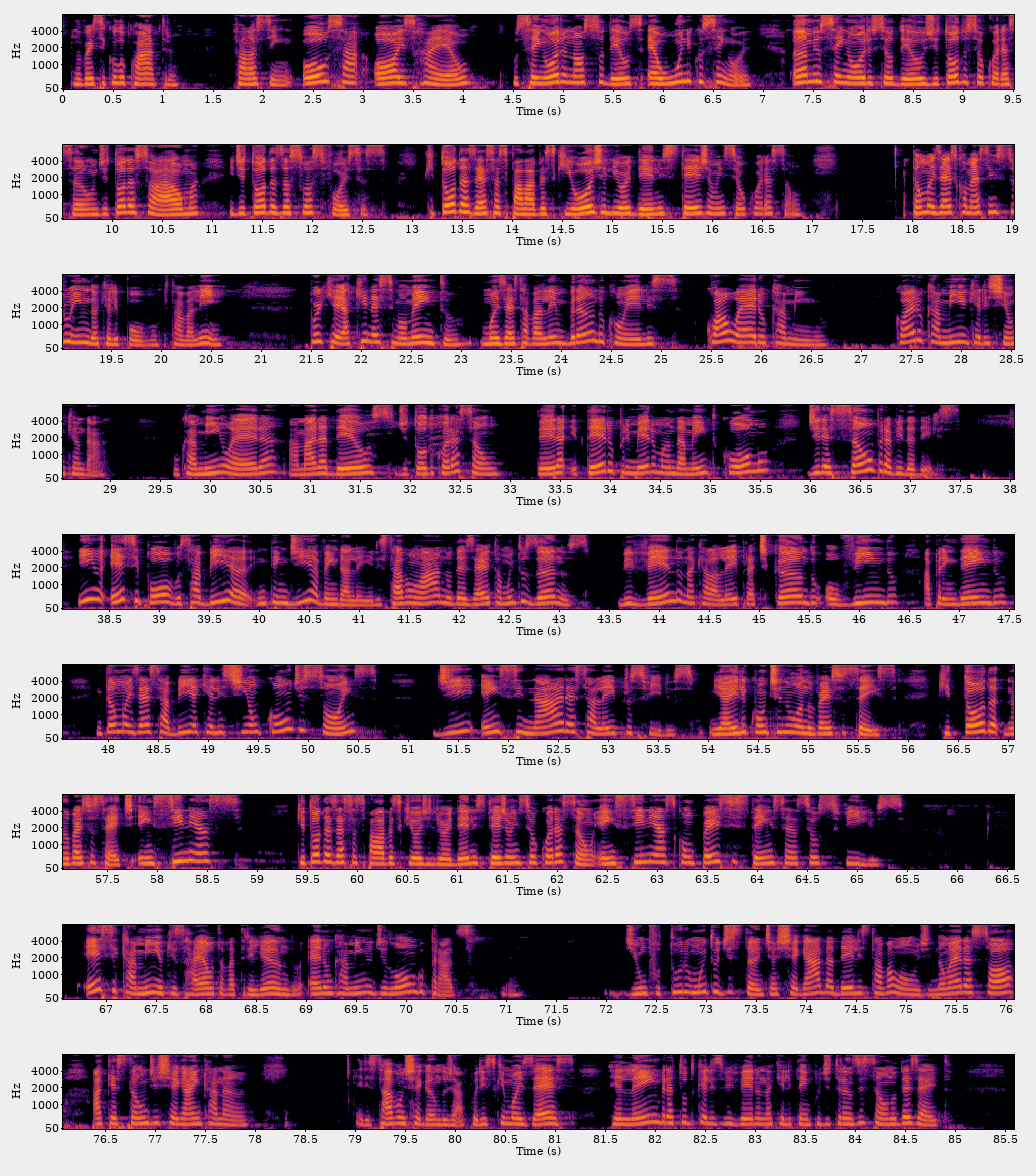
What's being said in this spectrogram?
no versículo 4, fala assim: Ouça, ó Israel, o Senhor, o nosso Deus, é o único Senhor. Ame o Senhor, o seu Deus, de todo o seu coração, de toda a sua alma e de todas as suas forças. Que todas essas palavras que hoje lhe ordeno estejam em seu coração. Então Moisés começa instruindo aquele povo que estava ali, porque aqui nesse momento Moisés estava lembrando com eles qual era o caminho. Qual era o caminho que eles tinham que andar? O caminho era amar a Deus de todo o coração, ter, ter o primeiro mandamento como direção para a vida deles. E esse povo sabia, entendia bem da lei. Eles estavam lá no deserto há muitos anos, vivendo naquela lei, praticando, ouvindo, aprendendo. Então Moisés sabia que eles tinham condições de ensinar essa lei para os filhos. E aí ele continua no verso 6, que toda, no verso 7, ensine-as que todas essas palavras que hoje lhe ordeno estejam em seu coração. Ensine-as com persistência a seus filhos. Esse caminho que Israel estava trilhando era um caminho de longo prazo, né? de um futuro muito distante. A chegada dele estava longe. Não era só a questão de chegar em Canaã. Eles estavam chegando já. Por isso que Moisés relembra tudo que eles viveram naquele tempo de transição no deserto.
